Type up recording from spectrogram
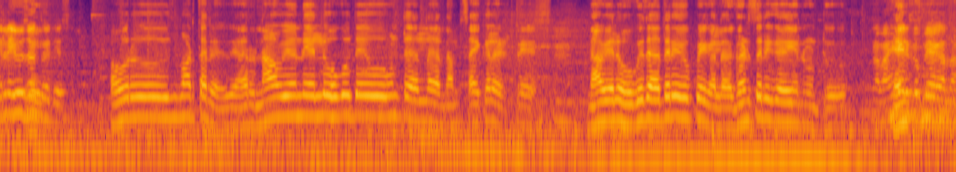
ಎಲ್ಲ ಯೂಸ್ ಆಗ್ತದೆ ಅವರು ಇದು ಮಾಡ್ತಾರೆ. ಯಾರು ಏನು ಎಲ್ಲಿ ಹೋಗೋದೇ ಉಂಟು ಅಲ್ಲ ನಮ್ಮ ಸೈಕಲ್ ಅಷ್ಟೇ. ನಾವೆಲ್ಲ ಹೋಗೋದಾದರೆ ಉಪಯೋಗ ಅಲ್ಲ. ಗಂಡಸರಿಗೆ ಏನುಂಟು ಅಲ್ಲ, ಉಪಯೋಗ ಅಲ್ಲ.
